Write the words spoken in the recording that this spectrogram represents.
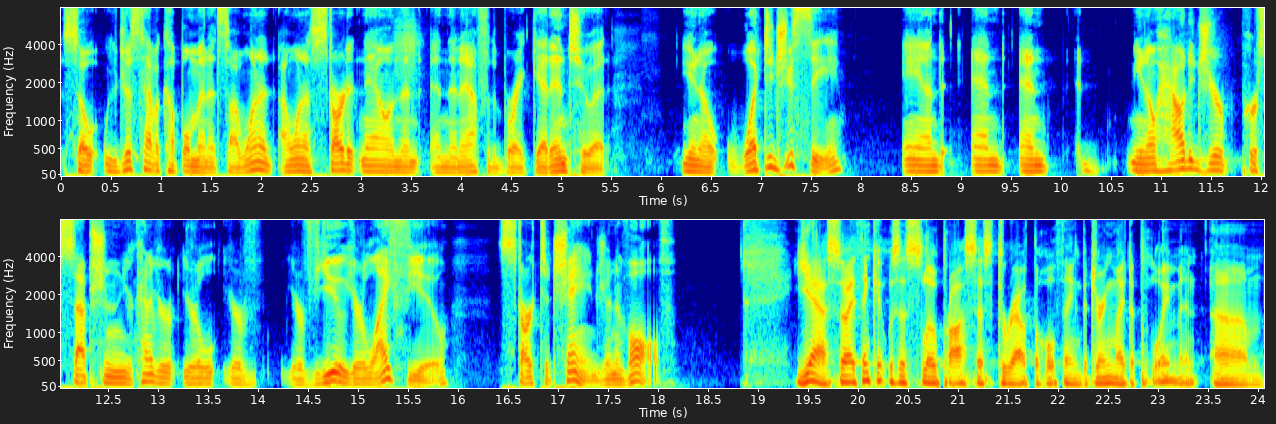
so we just have a couple minutes. So I want to I want to start it now and then and then after the break get into it. You know, what did you see? And and and you know, how did your perception, your kind of your your your your view, your life view start to change and evolve? Yeah, so I think it was a slow process throughout the whole thing, but during my deployment, um,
